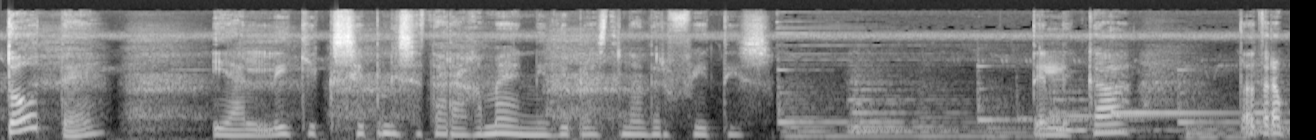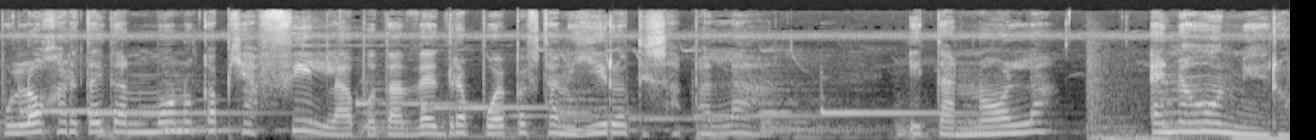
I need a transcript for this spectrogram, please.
Τότε η Αλίκη ξύπνησε ταραγμένη δίπλα στην αδερφή της. Τελικά τα τραπουλόχαρτα ήταν μόνο κάποια φύλλα από τα δέντρα που έπεφταν γύρω της απαλά. Ήταν όλα ένα όνειρο.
